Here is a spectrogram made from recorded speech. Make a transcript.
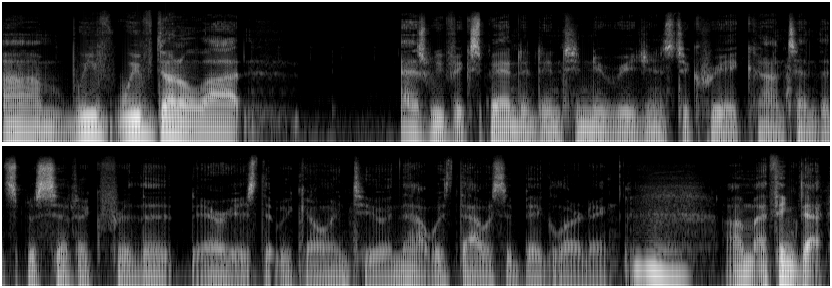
Um, we've we've done a lot as we've expanded into new regions to create content that's specific for the areas that we go into, and that was that was a big learning. Um, I think that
